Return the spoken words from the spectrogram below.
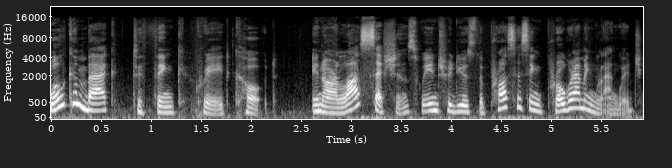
Welcome back to Think, Create, Code. In our last sessions, we introduced the processing programming language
